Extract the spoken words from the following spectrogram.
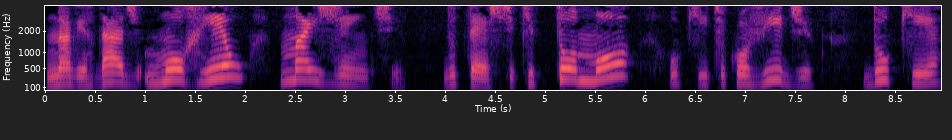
na verdade, morreu mais gente do teste que tomou o kit Covid do que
